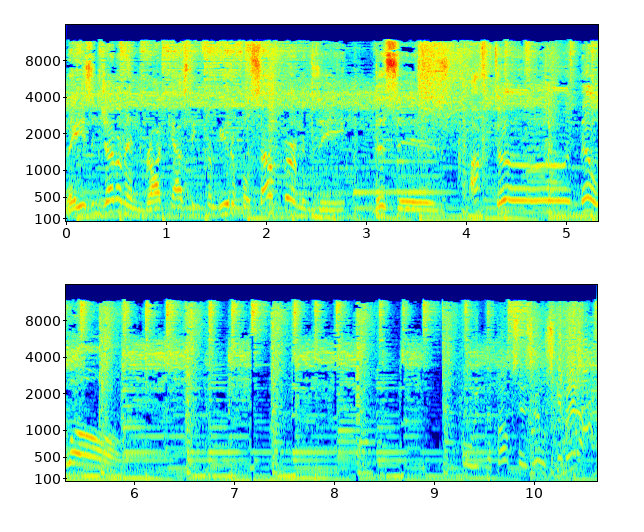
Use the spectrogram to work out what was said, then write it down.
Ladies and gentlemen, broadcasting from beautiful South Bermondsey, this is Achtung Millwall. Oh, in the box, there's little Skibera.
